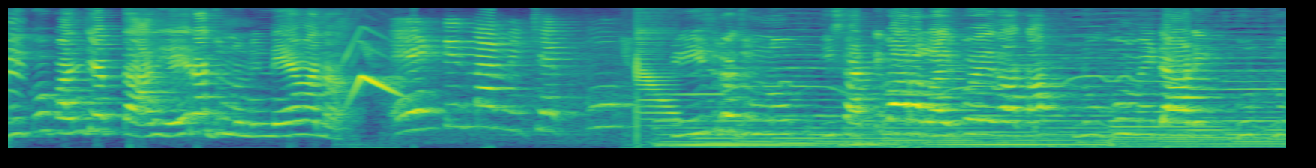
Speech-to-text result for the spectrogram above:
నీకు పని చెప్తా అది ఏ రోజు నువ్వు నిన్నేమన్నా? ప్లీజ్ రోజును ఈ సట్టి వారాలు అయిపోయేదాకా నువ్వు మీ డాడీ గుడ్లు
